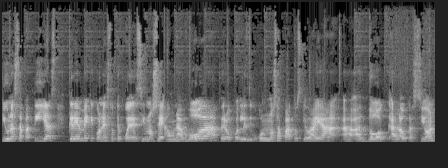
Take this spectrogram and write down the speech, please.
y unas zapatillas. Créeme que con esto te puedes ir, no sé, a una boda, pero pues les digo, con unos zapatos que vaya a, a doc a la ocasión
